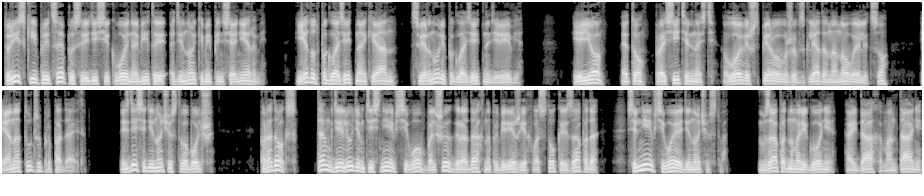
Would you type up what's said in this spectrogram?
Туристские прицепы среди секвой, набитые одинокими пенсионерами. Едут поглазеть на океан, свернули поглазеть на деревья. Ее, эту просительность, ловишь с первого же взгляда на новое лицо, и она тут же пропадает. Здесь одиночество больше. Парадокс. Там, где людям теснее всего, в больших городах на побережьях Востока и Запада, сильнее всего и одиночество. В Западном Орегоне, Айдахо, Монтане,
